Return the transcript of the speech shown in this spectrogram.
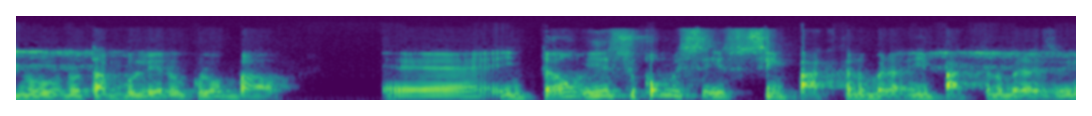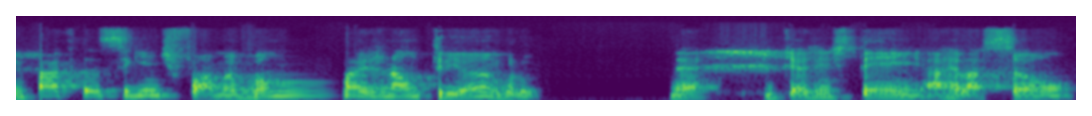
no, no tabuleiro global. É, então, isso como isso, se impacta no, impacta no Brasil? Impacta da seguinte forma: vamos imaginar um triângulo, né, em que a gente tem a relação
